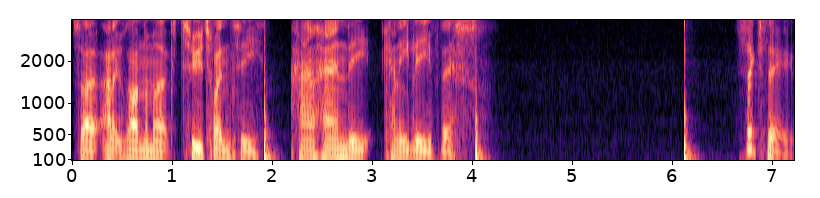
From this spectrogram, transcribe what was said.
So Alexander Merkx 220. How handy can he leave this? Sixty.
